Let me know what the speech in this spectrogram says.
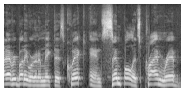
Right, everybody, we're gonna make this quick and simple. It's prime rib,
